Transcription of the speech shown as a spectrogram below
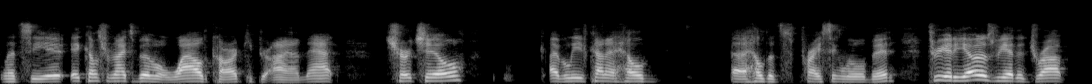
Let's see. It, it comes from Knights, a bit of a wild card. Keep your eye on that. Churchill, I believe, kind of held uh, held its pricing a little bit. Three Idiotas, we had to drop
